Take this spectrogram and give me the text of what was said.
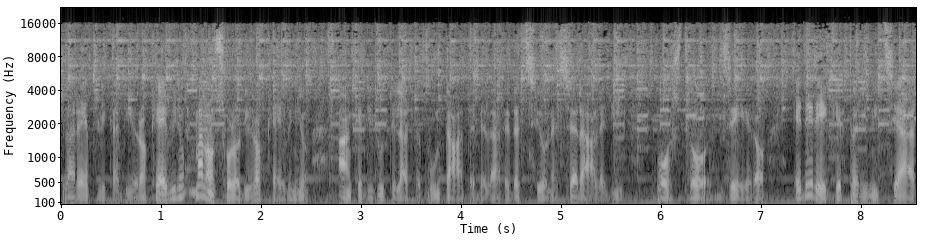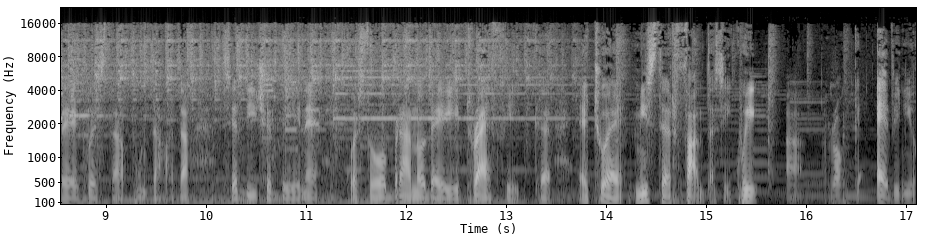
la replica di Rock Avenue ma non solo di Rock Avenue anche di tutte le altre puntate della redazione serale di Posto Zero e direi che per iniziare questa puntata si addice bene questo brano dei Traffic e cioè Mr. Fantasy qui a Rock Avenue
